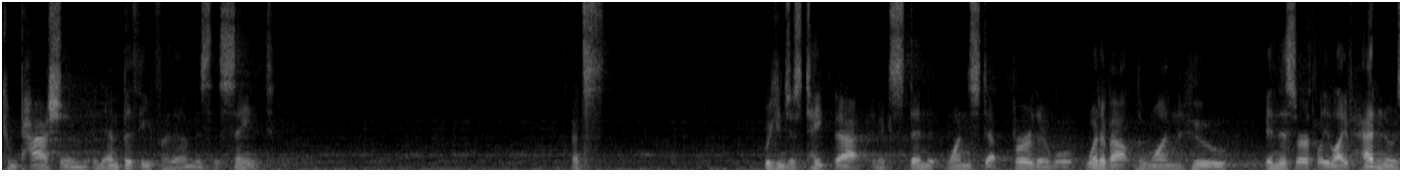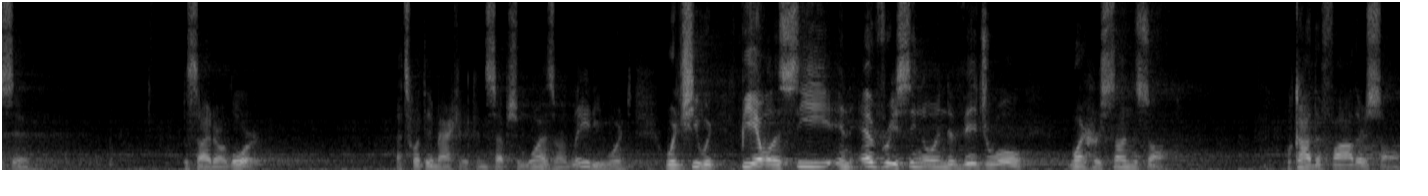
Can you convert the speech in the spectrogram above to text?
compassion and empathy for them is the saint. That's we can just take that and extend it one step further. Well, what about the one who in this earthly life had no sin beside our Lord? That's what the Immaculate Conception was. Our Lady would, would she would be able to see in every single individual what her son saw, what God the Father saw.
